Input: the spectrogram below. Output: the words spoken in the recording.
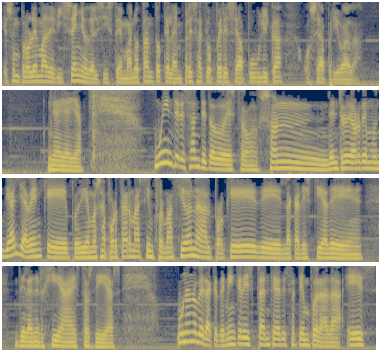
es un problema de diseño del sistema, no tanto que la empresa que opere sea pública o sea privada. Ya, ya, ya. Muy interesante todo esto. Son dentro de orden mundial, ya ven que podríamos aportar más información al porqué de la carestía de, la energía estos días. Una novedad que también queréis plantear esta temporada es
